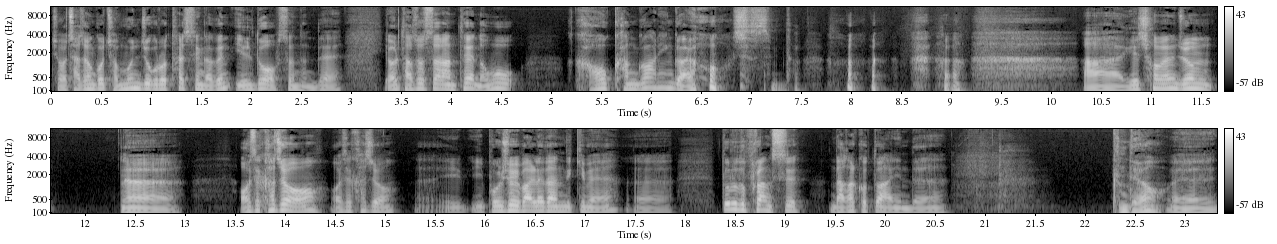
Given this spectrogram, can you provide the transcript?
저 자전거 전문적으로 탈 생각은 1도 없었는데 15살한테 너무 가혹한 거 아닌가요? 하셨습니다. 아, 이게 처음에는 좀, 예, 어색하죠. 어색하죠. 예, 이, 이 볼쇼이 발레단 느낌의, 예, 뚜르드 프랑스 나갈 것도 아닌데. 근데요, 예,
